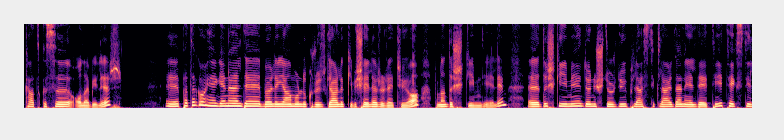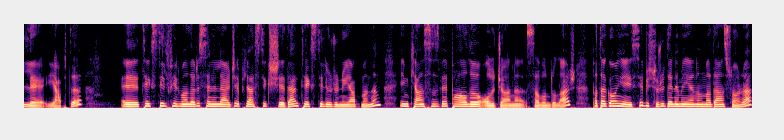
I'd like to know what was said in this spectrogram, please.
katkısı olabilir. E, Patagonya genelde böyle yağmurluk, rüzgarlık gibi şeyler üretiyor. Buna dış giyim diyelim. E, dış giyimi dönüştürdüğü plastiklerden elde ettiği tekstille yaptı. E, tekstil firmaları senelerce plastik şişeden tekstil ürünü yapmanın imkansız ve pahalı olacağını savundular. Patagonya ise bir sürü deneme yanılmadan sonra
